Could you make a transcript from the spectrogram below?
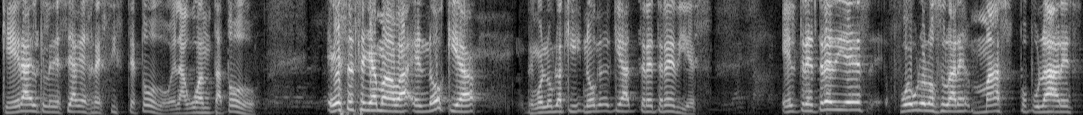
que era el que le decían el resiste todo, el aguanta todo. Ese se llamaba el Nokia, tengo el nombre aquí, Nokia 3310. El 3310 fue uno de los celulares más populares.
